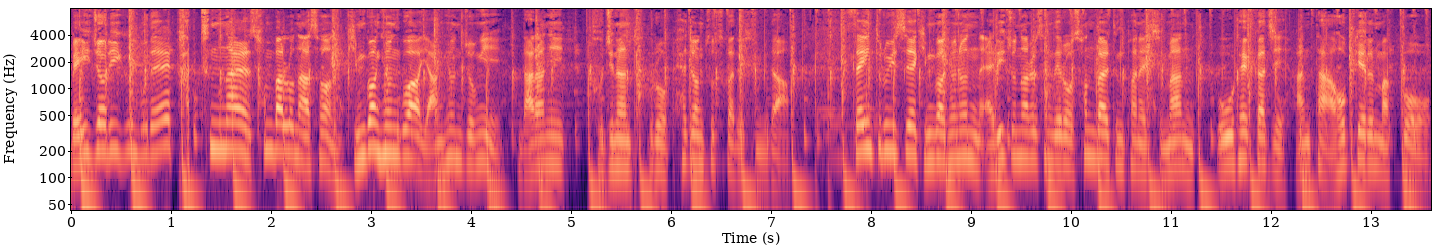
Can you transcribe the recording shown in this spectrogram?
메이저리그 무대에 같은 날 선발로 나선 김광현과 양현종이 나란히 부진한 투구로 패전 투수가 됐습니다. 세인트루이스의 김광현은 애리조나를 상대로 선발 등판했지만 5회까지 안타 9개를 맞고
